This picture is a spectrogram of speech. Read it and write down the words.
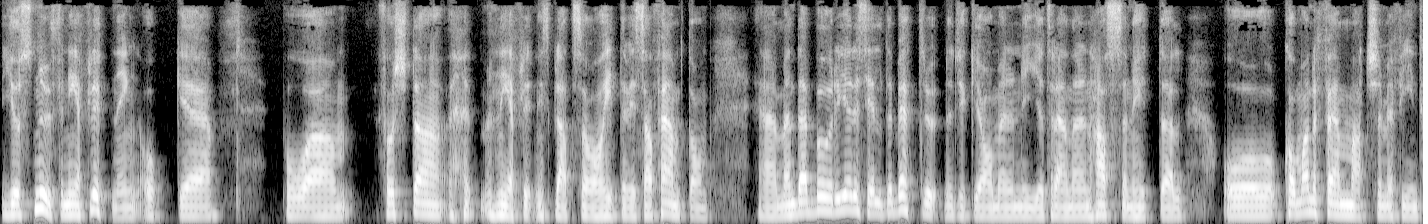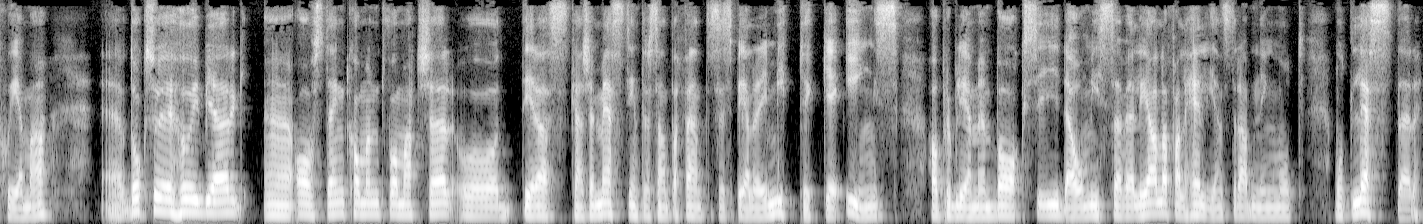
just nu för nedflyttning och eh, på um, första nedflyttningsplats så hittar vi Southampton. Eh, men där börjar det se lite bättre ut nu tycker jag med den nya tränaren Hassenhüttel. Och kommande fem matcher med fint schema. Eh, dock så är Höjbjerg eh, avstängd kommande två matcher och deras kanske mest intressanta fantasyspelare i mitt tycke, Ings, har problem med en baksida och missar väl i alla fall helgens drabbning mot, mot Leicester.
